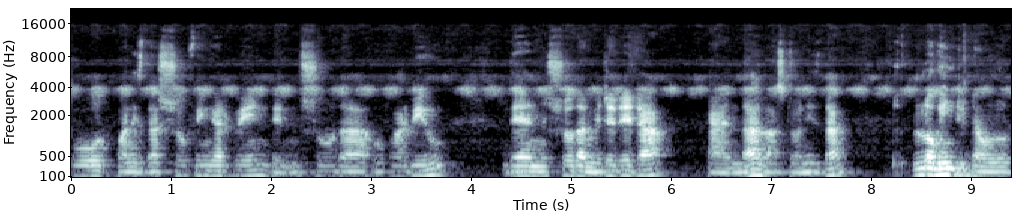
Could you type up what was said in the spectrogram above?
four one is the show fingerprint then show the overview then show the metadata and the last one is the login to download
